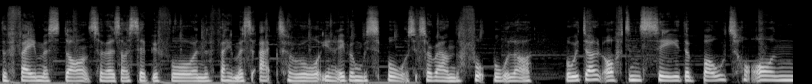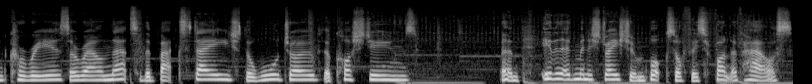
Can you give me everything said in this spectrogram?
the famous dancer, as I said before, and the famous actor, or you know, even with sports, it's around the footballer. But we don't often see the bolt-on careers around that. So the backstage, the wardrobe, the costumes, um, even administration, box office, front of house.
